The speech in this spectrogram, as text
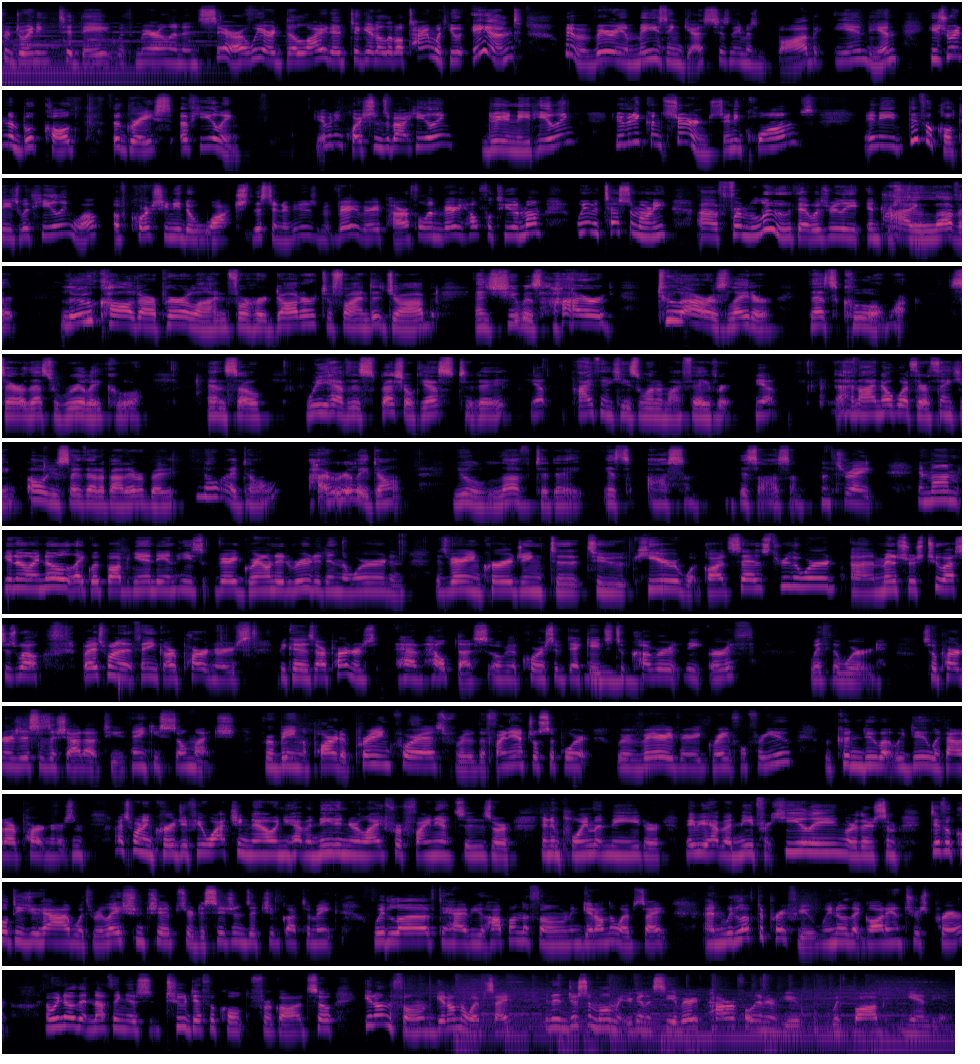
for joining today with Marilyn and Sarah. We are delighted to get a little time with you, and we have a very amazing guest. His name is Bob Yandian. He's written a book called The Grace of Healing. Do you have any questions about healing? Do you need healing? Do you have any concerns, any qualms, any difficulties with healing? Well, of course, you need to watch this interview. It's very, very powerful and very helpful to you. And, Mom, we have a testimony uh, from Lou that was really interesting. I love it. Lou called our prayer line for her daughter to find a job, and she was hired two hours later. That's cool, Mar- Sarah. That's really cool. And so we have this special guest today. Yep, I think he's one of my favorite. yep. And I know what they're thinking. Oh, you say that about everybody. No, I don't. I really don't. You'll love today. It's awesome. It's awesome. That's right. And mom, you know, I know like with Bob Yandian, he's very grounded, rooted in the word and is very encouraging to to hear what God says through the word, uh, ministers to us as well. But I just want to thank our partners because our partners have helped us over the course of decades to cover the earth with the word. So partners, this is a shout out to you. Thank you so much for being a part of praying for us, for the financial support. We're very, very grateful for you. We couldn't do what we do without our partners. And I just want to encourage you if you're watching now and you have a need in your life for finances or an employment need, or maybe you have a need for healing, or there's some difficulties you have with relationships or decisions that you've got to make, we'd love to have you hop on the phone and get on the website. And we'd love to pray for you. We know that God answers prayer. And we know that nothing is too difficult for God. So get on the phone, get on the website, and in just a moment, you're going to see a very powerful interview with Bob Yandian.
